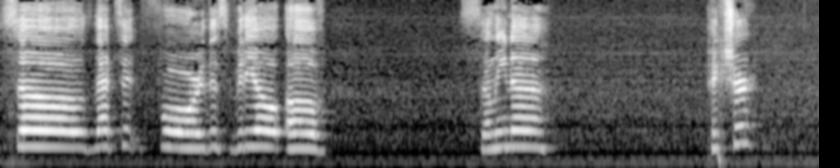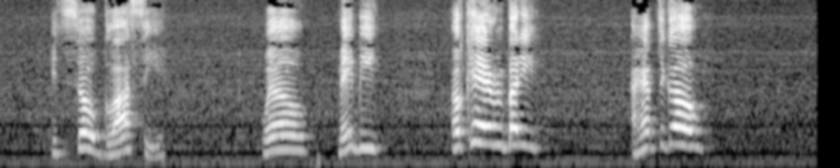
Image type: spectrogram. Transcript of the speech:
So that's it for this video of Selena picture. It's so glossy. Well, maybe. Okay, everybody. I have to go.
